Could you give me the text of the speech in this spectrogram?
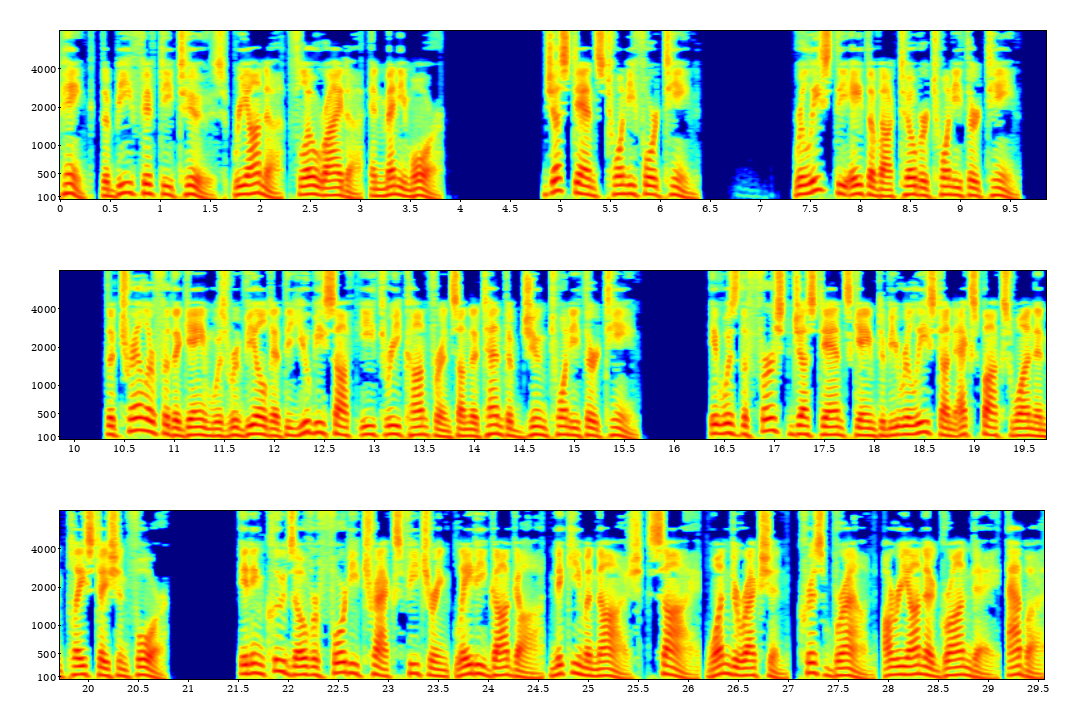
Pink, the B-52s, Rihanna, Flo Rida, and many more. Just Dance 2014 Released 8 October 2013. The trailer for the game was revealed at the Ubisoft E3 conference on 10 June 2013. It was the first Just Dance game to be released on Xbox One and PlayStation 4. It includes over 40 tracks featuring, Lady Gaga, Nicki Minaj, Psy, One Direction, Chris Brown, Ariana Grande, ABBA,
